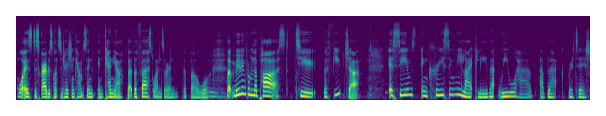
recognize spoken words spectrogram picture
what is described as concentration camps in, in Kenya, but the first ones were in the Boer War. But moving from the past to the future, It seems increasingly likely that we will have a black British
